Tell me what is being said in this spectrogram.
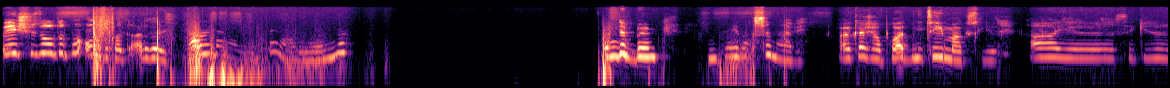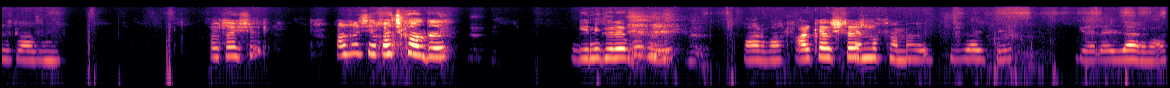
500 olduk mu? Olduk arkadaşlar. Onu ben alayım. Ben alayım onu. Ben de ben. Nita'ya baksana abi. Arkadaşlar Polat Nita'yı maxlıyor. Hayır 800 lazım. Arkadaşlar Arkadaşlar kaç kaldı? yeni görev var mı? Var var. Arkadaşlar Hem de sana güzel bir görevler var.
